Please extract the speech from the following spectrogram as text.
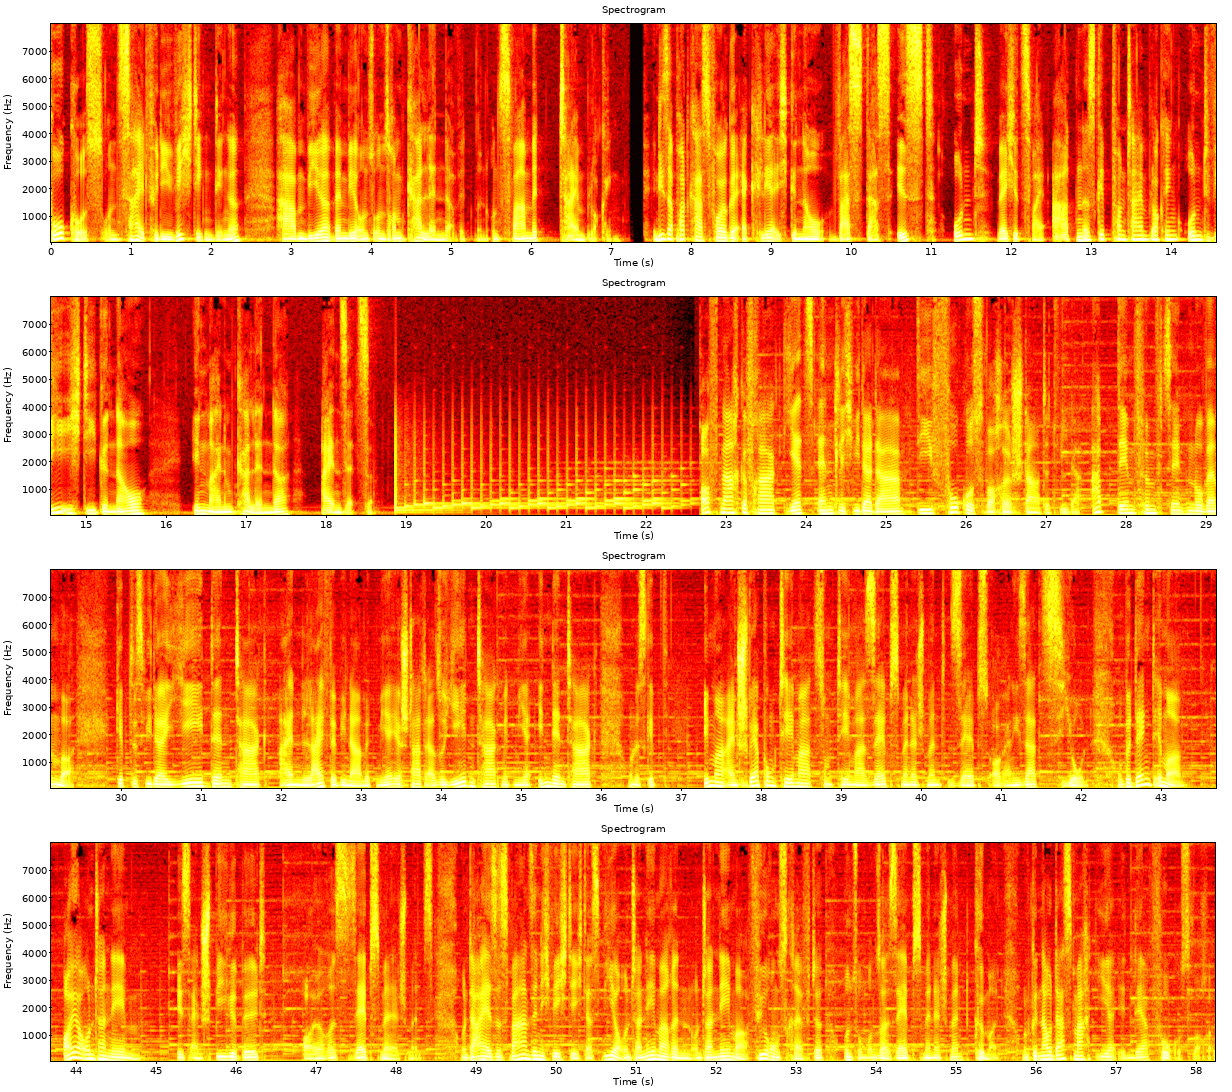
Fokus und Zeit für die wichtigen Dinge haben wir, wenn wir uns unserem Kalender widmen, und zwar mit Time Blocking. In dieser Podcast-Folge erkläre ich genau, was das ist und welche zwei Arten es gibt von Time Blocking und wie ich die genau in meinem Kalender einsetze. Oft nachgefragt, jetzt endlich wieder da. Die Fokuswoche startet wieder. Ab dem 15. November gibt es wieder jeden Tag ein Live-Webinar mit mir. Ihr startet also jeden Tag mit mir in den Tag und es gibt immer ein Schwerpunktthema zum Thema Selbstmanagement, Selbstorganisation. Und bedenkt immer, euer Unternehmen ist ein Spiegelbild eures Selbstmanagements. Und daher ist es wahnsinnig wichtig, dass wir Unternehmerinnen, Unternehmer, Führungskräfte uns um unser Selbstmanagement kümmern. Und genau das macht ihr in der Fokuswoche.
